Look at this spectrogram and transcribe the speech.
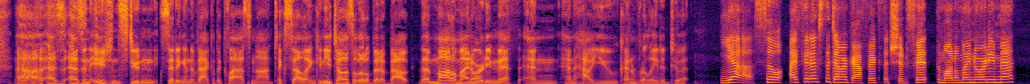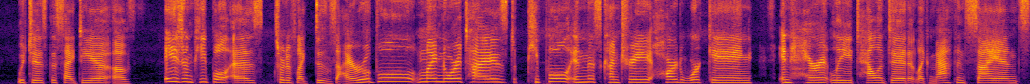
uh, as as an Asian student sitting in the back of the class, not excelling. Can you tell us a little bit about the model minority myth and and how you kind of related to it? Yeah, so I fit into the demographic that should fit the model minority myth, which is this idea of Asian people as sort of like desirable minoritized people in this country, hardworking, inherently talented at like math and science,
